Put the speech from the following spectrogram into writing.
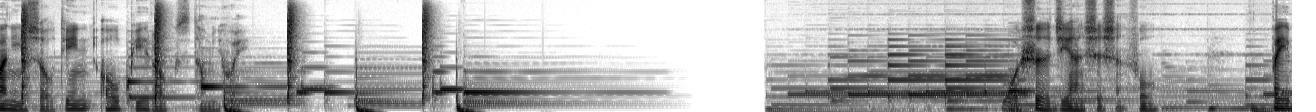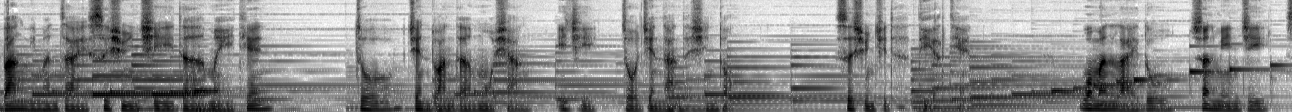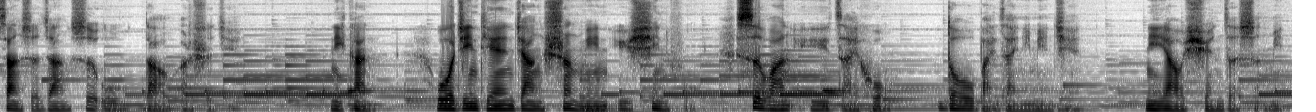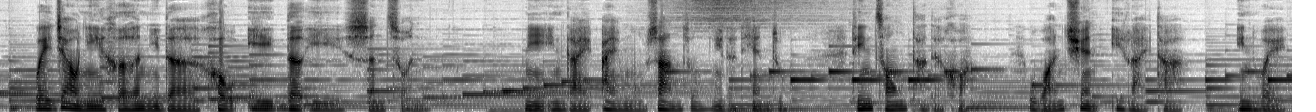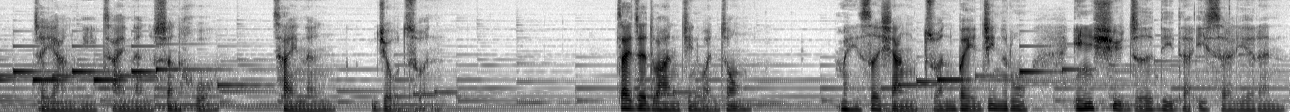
欢迎收听 OP Rocks 道明会。我是济安市神父，陪伴你们在四旬期的每一天，做简短的默想，以及做简单的行动。四旬期的第二天，我们来读《生命记》三十章十五到二十节。你看，我今天将生命与幸福、死亡与灾祸都摆在你面前，你要选择生命。为叫你和你的后裔得以生存，你应该爱慕上主你的天主，听从他的话，完全依赖他，因为这样你才能生活，才能久存。在这段经文中，美色向准备进入应许之地的以色列人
